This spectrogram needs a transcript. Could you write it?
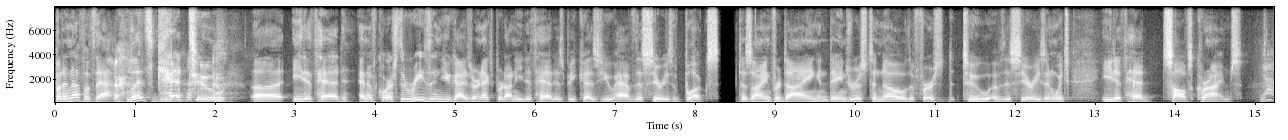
But enough of that. Let's get to uh, Edith Head. And of course, the reason you guys are an expert on Edith Head is because you have this series of books, Designed for Dying and Dangerous to Know, the first two of this series, in which Edith Head solves crimes, Yes.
